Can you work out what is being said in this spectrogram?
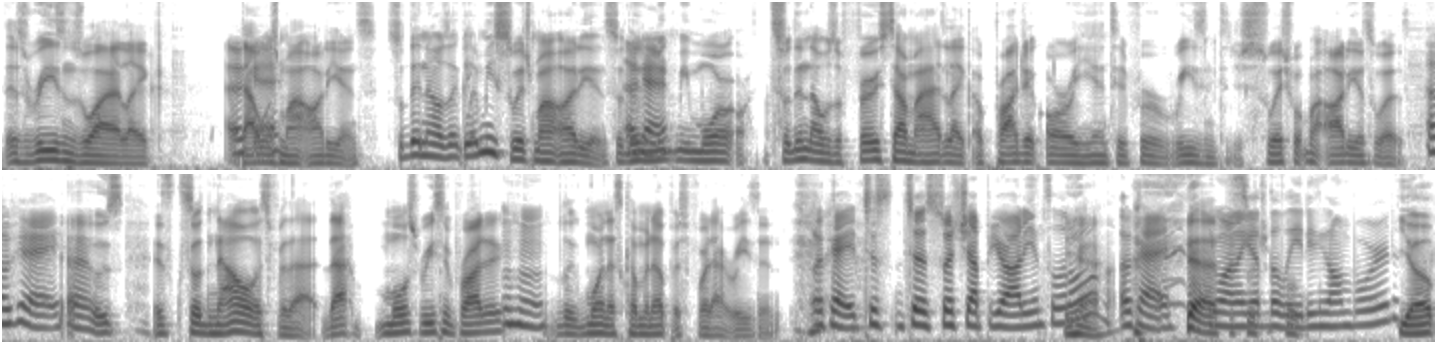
there's reasons why like that was my audience. So then I was like, let me switch my audience. So then Okay. make me more. So then that was the first time I had like a project oriented for a reason to just switch what my audience was. Okay. Yeah, it was. It's so now it's for that. That most recent project, Mm-hmm. the one that's coming up, is for that reason. Okay. Just to switch up your audience a little? Yeah. Okay. Yeah, you want to get the ladies on board? Yup.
